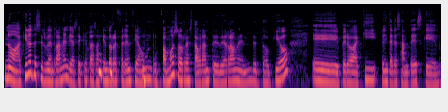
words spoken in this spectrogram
No, aquí no te sirven ramen, ya sé que estás haciendo referencia a un famoso restaurante de ramen de Tokio, eh, pero aquí lo interesante es que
